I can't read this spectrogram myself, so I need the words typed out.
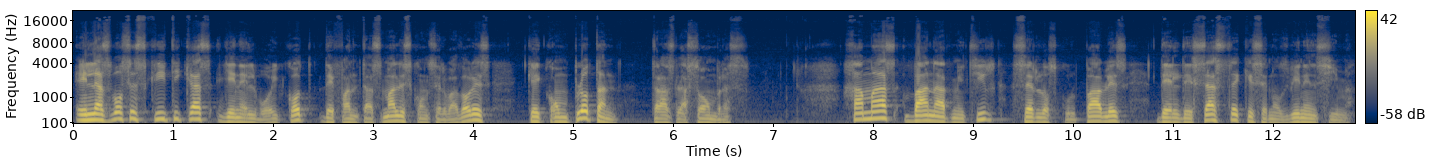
en las voces críticas y en el boicot de fantasmales conservadores que complotan tras las sombras jamás van a admitir ser los culpables del desastre que se nos viene encima.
